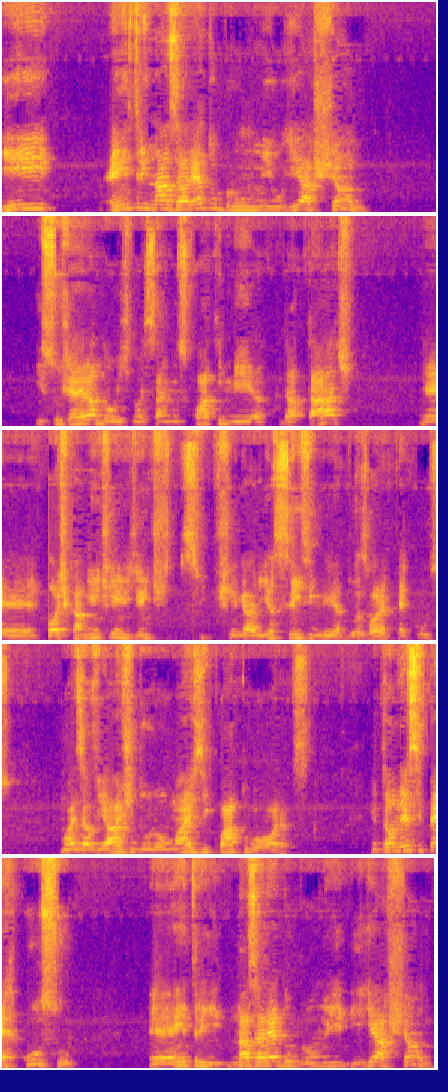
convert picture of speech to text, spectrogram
e entre Nazaré do Bruno e o Riachão, isso já era noite, nós saímos quatro e meia da tarde, é, logicamente a gente chegaria às seis e meia, duas horas de percurso. Mas a viagem durou mais de quatro horas. Então, nesse percurso é, entre Nazaré do Bruno e, e Riachão,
